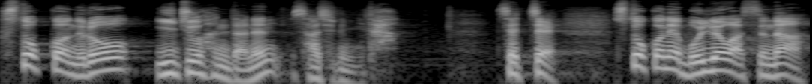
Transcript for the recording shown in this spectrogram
수도권으로 이주한다는 사실입니다. 셋째, 수도권에 몰려왔으나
